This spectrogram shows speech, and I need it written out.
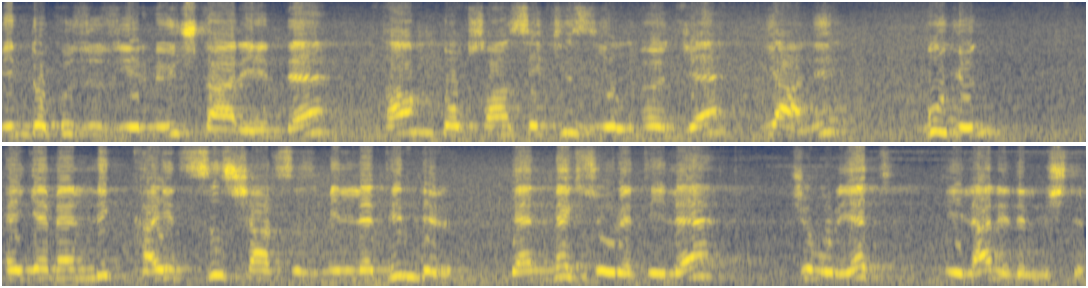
1923 tarihinde tam 98 yıl önce yani bugün egemenlik kayıtsız şartsız milletindir denmek suretiyle Cumhuriyet ilan edilmiştir.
